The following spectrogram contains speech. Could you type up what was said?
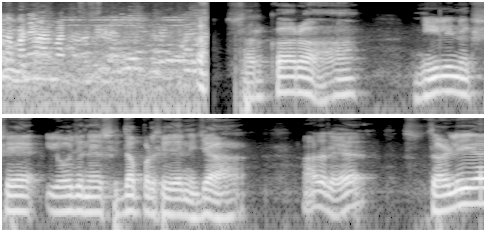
ನಮ್ಮ ಮನೆ ಹಾಳು ಮಾಡ್ತಾರೆ ಸರ್ಕಾರ ನೀಲಿ ನಕ್ಷೆ ಯೋಜನೆ ಸಿದ್ಧಪಡಿಸಿದೆ ನಿಜ. ಆದರೆ ಸ್ಥಳೀಯ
